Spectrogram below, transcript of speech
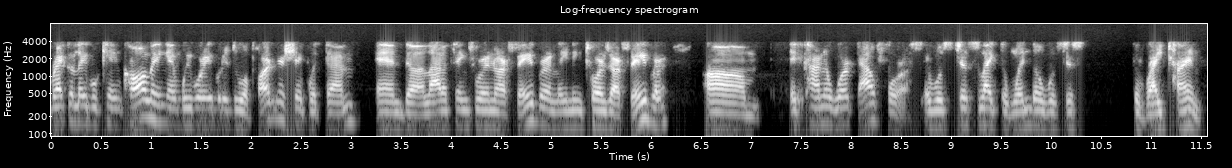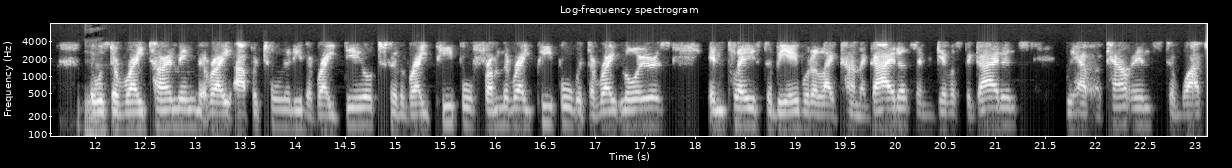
record label came calling and we were able to do a partnership with them and uh, a lot of things were in our favor and leaning towards our favor, um, it kind of worked out for us. It was just like the window was just the right time. Yeah. It was the right timing, the right opportunity, the right deal to the right people from the right people with the right lawyers in place to be able to like kind of guide us and give us the guidance. We have accountants to watch,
